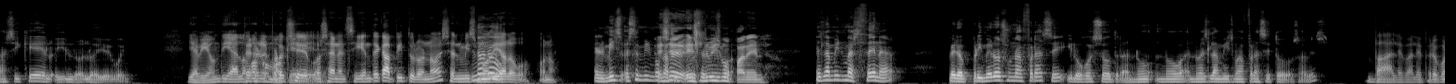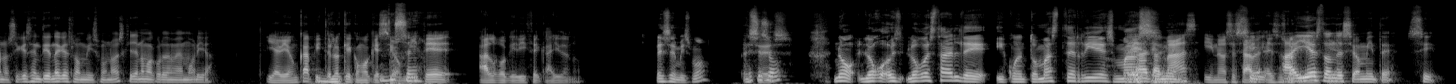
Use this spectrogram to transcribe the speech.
así que lo, y lo, lo- yo voy. Y había un diálogo pero en el como próximo, que... o sea, en el siguiente capítulo, ¿no? Es el mismo No, no. diálogo, ¿o no? El mismo, es el mismo Es el, es el mismo panel. Es la misma escena, pero primero es una frase y luego es otra. No, no, no es la misma frase todo, ¿sabes? Vale, vale, pero bueno, sí que se entiende que es lo mismo, ¿no? Es que ya no me acuerdo de memoria. Y había un capítulo que como que se No sé. omite algo que dice Kaido, ¿no? ¿Ese mismo? ¿Es Ese eso? es. No, luego, es- luego está el de y cuanto más te ríes, más. Ah, Ese también. más y no se sabe. Sí, eso es ahí es donde se omite, sí.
